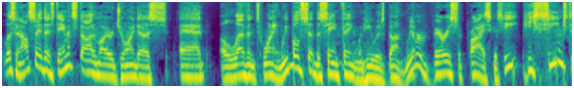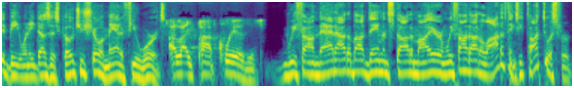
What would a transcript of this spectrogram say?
Listen, I'll say this. Damon Stoudemire joined us at 1120. We both said the same thing when he was done. We were very surprised because he, he seems to be, when he does his coaches show, a man of few words. I like pop quizzes. We found that out about Damon Stoudemire, and we found out a lot of things. He talked to us for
